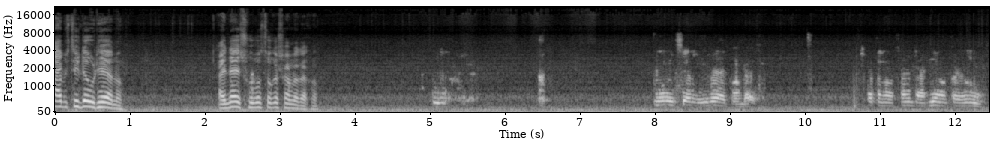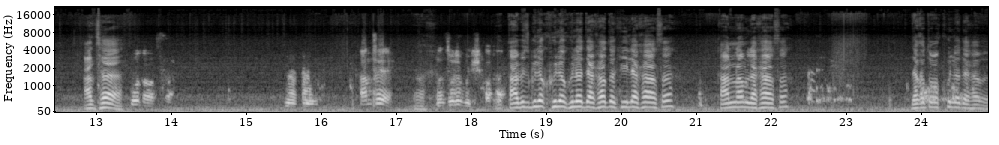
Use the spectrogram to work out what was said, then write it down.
তাবিজ তিনটা উঠে আনো। এই শুভ চোখের সামনে রাখো আচ্ছা কথা তাবিজগুলো খুলে খুলে দেখাও তো কি লেখা আছে। কার নাম লেখা আছে? দেখো তোমার খুলে দেখাবে।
